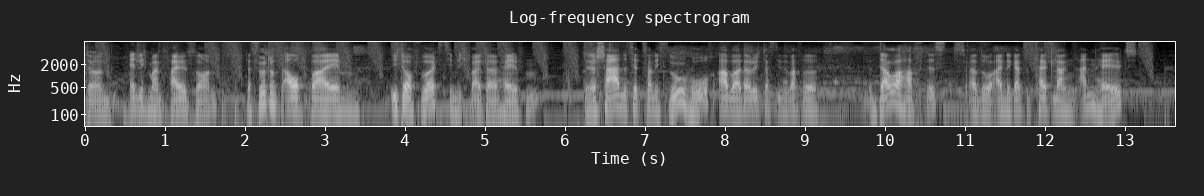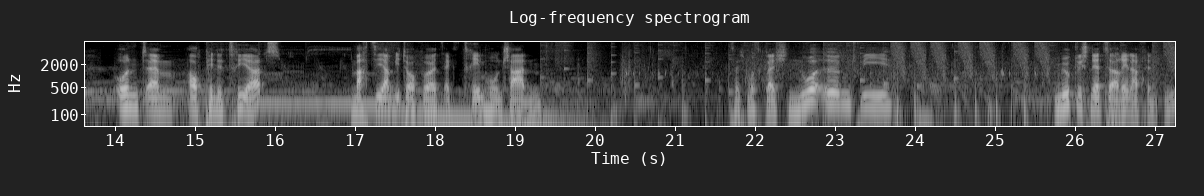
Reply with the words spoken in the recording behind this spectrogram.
Dann endlich mal ein Pfeilzorn. Das wird uns auch beim Eater of Worlds ziemlich weiterhelfen. Denn der Schaden ist jetzt zwar nicht so hoch, aber dadurch, dass diese Waffe dauerhaft ist, also eine ganze Zeit lang anhält und ähm, auch penetriert, macht sie am Eater of Worlds extrem hohen Schaden. Heißt, ich muss gleich nur irgendwie möglichst schnell zur Arena finden.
